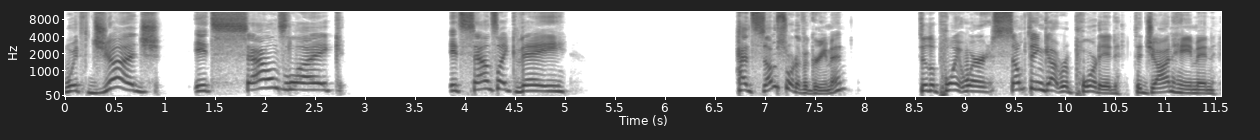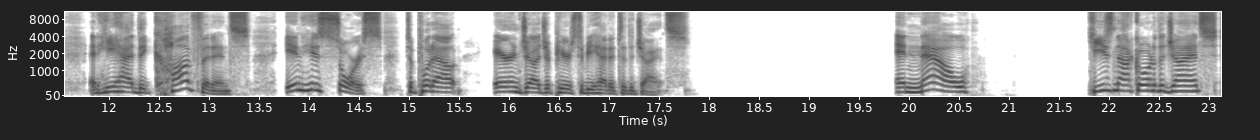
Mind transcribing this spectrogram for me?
With Judge, it sounds like it sounds like they had some sort of agreement to the point where something got reported to Jon Heyman and he had the confidence in his source to put out Aaron Judge appears to be headed to the Giants. And now he's not going to the Giants.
